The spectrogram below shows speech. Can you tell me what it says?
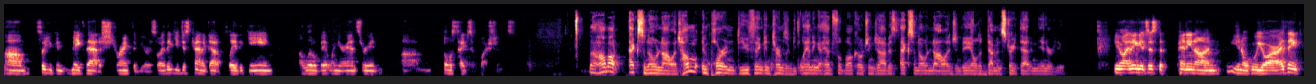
um, so you can make that a strength of yours. So i think you just kind of got to play the game a little bit when you're answering um, those types of questions now, how about X and O knowledge? How important do you think, in terms of landing a head football coaching job, is X and O knowledge and being able to demonstrate that in the interview? You know, I think it's just depending on you know who you are. I think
